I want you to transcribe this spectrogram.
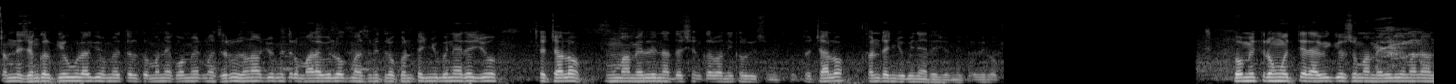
તમને જંગલ કેવું લાગ્યું મિત્રો, તો મને કોમેન્ટમાં જરૂર જણાવજો મિત્રો, મારા વિલોગમાં મિત્રો કન્ટિન્યુ બન્યા રહેજો. તો ચાલો, હું મા મેલરીના દર્શન કરવા નીકળ્યું મિત્રો. તો ચાલો કન્ટિન્યુ બન્યા રહેજો મિત્રો વિલોગ તો મિત્રો, હું અત્યારે આવી ગયો છું માં મેલડીમાં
